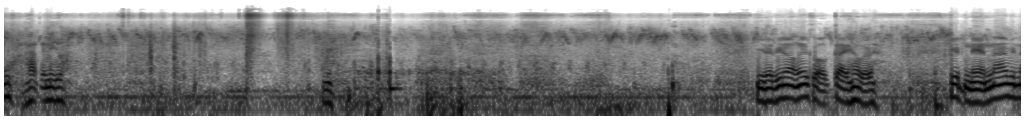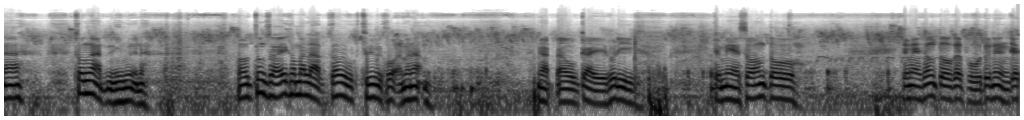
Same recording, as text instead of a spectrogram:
อู้หักอันนี้อยู่ นี่แหละพี่น้องไอ้ยขอไก่เข้ากันเลยเห็ดแหนนนะพี่นาเขางัดนี่มือนะเขาต้องใส่เขามาหลักเขาซื้อไปขอนมานะงัดเอาไก่พอดีกระแม่สองโตกระแม่สองโตกับผูตัวหนึ่งกระ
